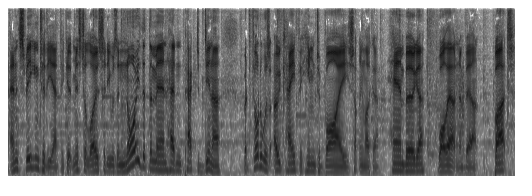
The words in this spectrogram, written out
And speaking to the advocate, Mr. Lowe said he was annoyed that the man hadn't packed a dinner, but felt it was okay for him to buy something like a hamburger while out and about. But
